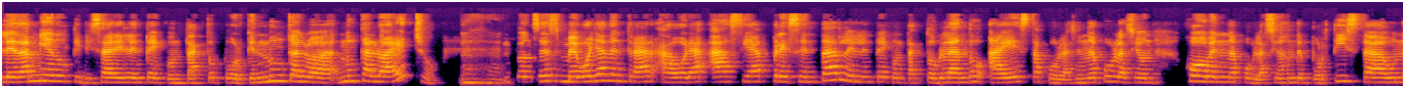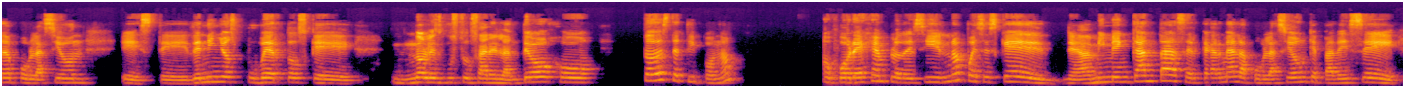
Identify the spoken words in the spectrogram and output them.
le da miedo utilizar el lente de contacto porque nunca lo ha, nunca lo ha hecho. Entonces me voy a adentrar ahora hacia presentarle el lente de contacto blando a esta población, una población joven, una población deportista, una población este, de niños pubertos que no les gusta usar el anteojo, todo este tipo, ¿no? O por ejemplo, decir, no, pues es que a mí me encanta acercarme a la población que padece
